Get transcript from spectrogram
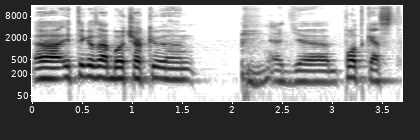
Uh, itt igazából csak uh, egy uh, podcast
